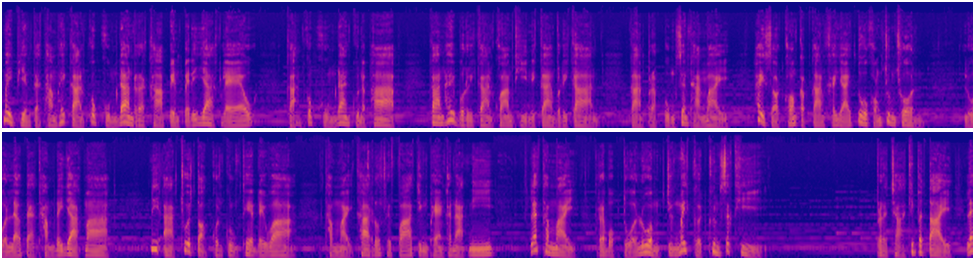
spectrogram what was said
ไม่เพียงแต่ทำให้การควบคุมด้านราคาเป็นไปได้ยากแล้ว การควบคุมด้านคุณภาพ การให้บริการความถี่ในการบริการ การปรับปรุงเส้นทางใหม่ ให้สอดคล้องกับการขยายตัวของชุมชน ล้วนแล้วแต่ทำได้ยากมาก นี่อาจช่วยตอบคนกรุงเทพได้ว่าทำไมค่ารถไฟฟ้าจึงแพงขนาดนี้ และทำไมระบบตั๋วร่วมจึงไม่เกิดขึ้นสักที ประชาธิปไตยและ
